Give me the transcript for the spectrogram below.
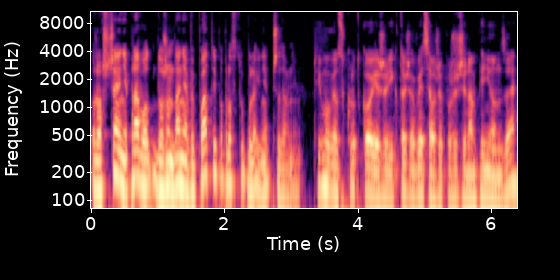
roszczenie, prawo do żądania wypłaty po prostu ulegnie przedawnieniu. Czyli mówiąc krótko, jeżeli ktoś obiecał, że pożyczy nam pieniądze,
